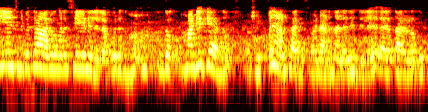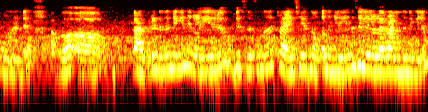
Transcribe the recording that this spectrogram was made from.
ഈ ഏജിനെ പറ്റി ആരും അങ്ങനെ ചെയ്യണില്ലല്ലോ. അപ്പോൾ ഒരു മടിയൊക്കെ ആയിരുന്നു. പക്ഷേ ഇപ്പം ഞങ്ങൾ സാറ്റിസ്ഫൈഡ് ആണ്. നല്ല രീതിയിൽ കാര്യങ്ങളൊക്കെ പോകുന്നുണ്ട് അപ്പോൾ താല്പര്യം ഉണ്ടെന്നുണ്ടെങ്കിൽ നിങ്ങൾ ഈ ഒരു ബിസിനസ് ഒന്ന് ട്രൈ ചെയ്ത് നോക്കാം. നിങ്ങൾ ഏത് ജില്ലയിലുള്ളവരാണെന്നുണ്ടെങ്കിലും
